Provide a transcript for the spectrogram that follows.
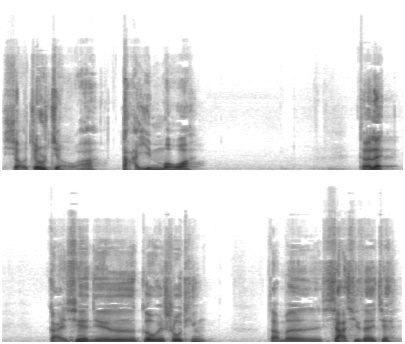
小九九啊、大阴谋啊。得嘞，感谢您各位收听，咱们下期再见。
